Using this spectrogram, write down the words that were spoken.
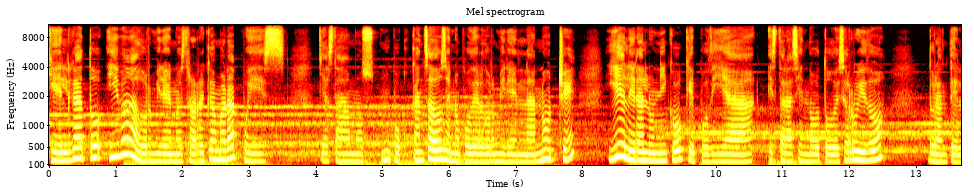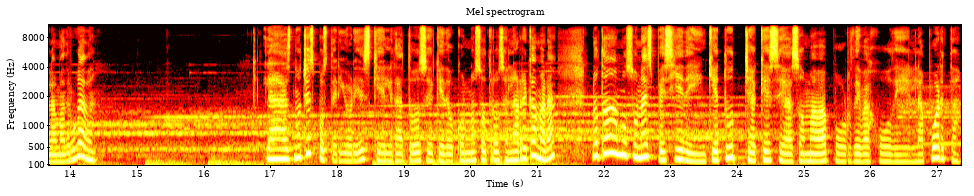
que el gato iba a dormir en nuestra recámara, pues ya estábamos un poco cansados de no poder dormir en la noche y él era el único que podía estar haciendo todo ese ruido durante la madrugada. Las noches posteriores que el gato se quedó con nosotros en la recámara, notábamos una especie de inquietud ya que se asomaba por debajo de la puerta.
